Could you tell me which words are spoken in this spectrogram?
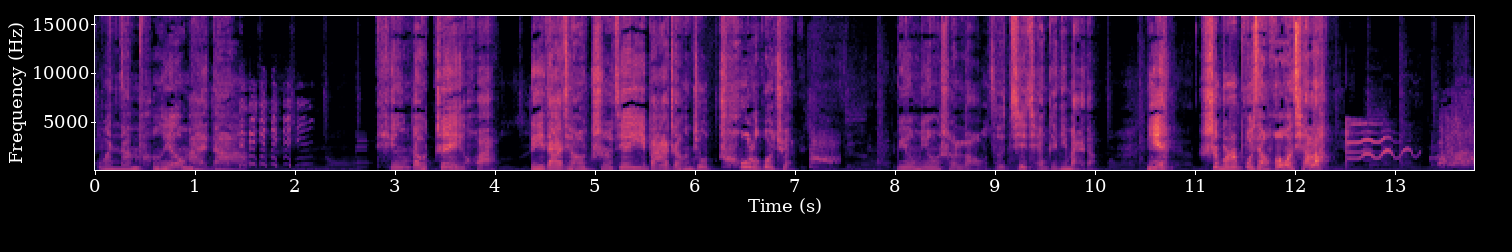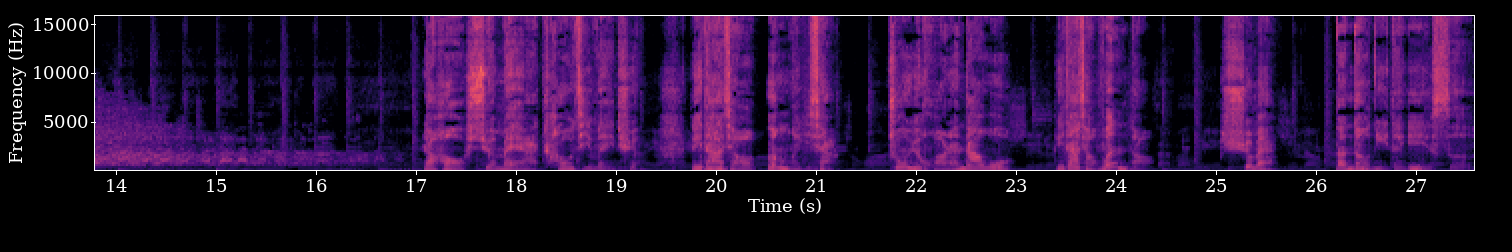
我男朋友买的。听到这话，李大脚直接一巴掌就抽了过去。明明是老子借钱给你买的，你是不是不想还我钱了？然后学妹啊，超级委屈。李大脚愣了一下，终于恍然大悟。李大脚问道：“学妹，难道你的意思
